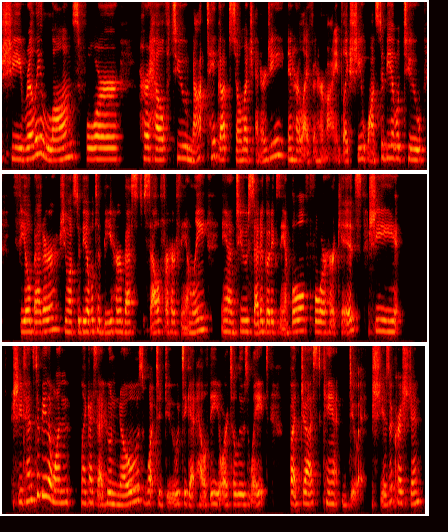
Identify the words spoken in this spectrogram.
She really longs for her health to not take up so much energy in her life and her mind. Like she wants to be able to feel better. She wants to be able to be her best self for her family and to set a good example for her kids. She she tends to be the one like I said who knows what to do to get healthy or to lose weight but just can't do it. She is a Christian.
